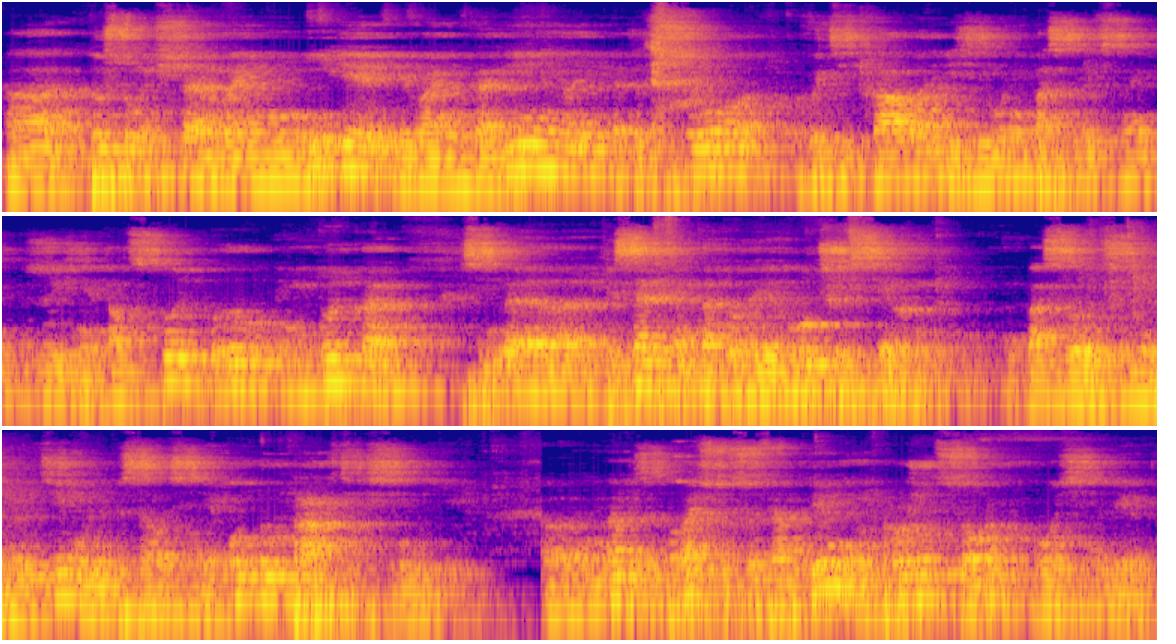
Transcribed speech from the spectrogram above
то, что мы читаем в «Войне и мире» и Ване Карениной, это все вытекало из его непосредственной жизни. Толстой был не только э, писателем, который лучше всех освоил семейную тему, написал о семье, он был практик семьи. Э, не надо забывать, что Софья Андреевна прожил 48 лет.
